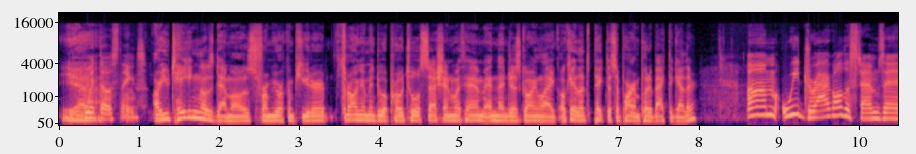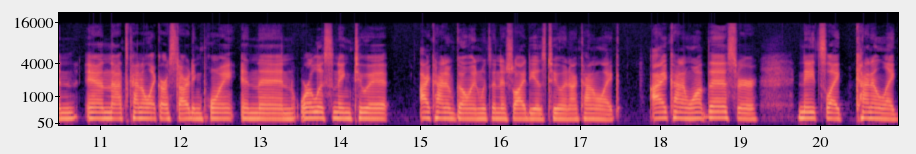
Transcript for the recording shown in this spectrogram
Yeah. with those things. Are you taking those demos from your computer, throwing them into a Pro Tools session with him, and then just going like, okay, let's pick this apart and put it back together? Um, we drag all the stems in, and that's kind of like our starting point. And then we're listening to it. I kind of go in with initial ideas too, and I kind of like, I kind of want this, or Nate's like kind of like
